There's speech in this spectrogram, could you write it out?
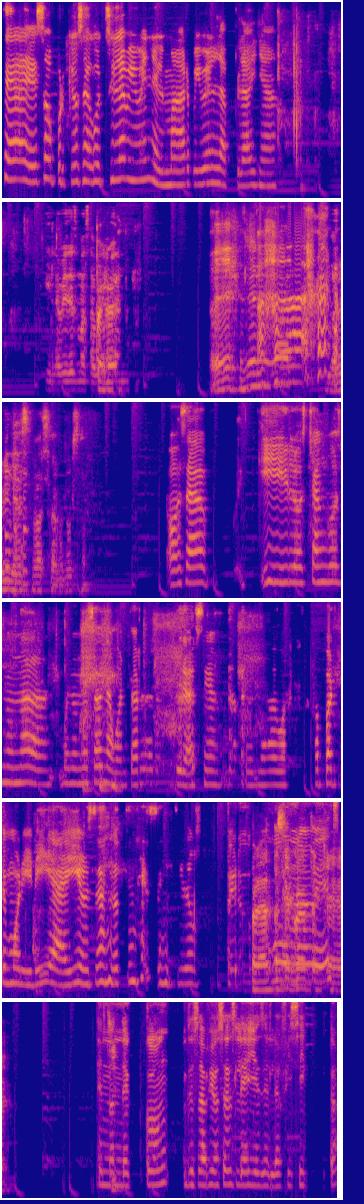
sea eso, porque, o sea, Godzilla vive en el mar, vive en la playa. Y la vida es más sabrosa. eh, eh, Ajá. la vida es más sabrosa. O sea, y los changos no nadan, bueno, no saben aguantar la respiración bajo el agua. Aparte moriría ahí, o sea, no tiene sentido. Pero, Pero una vez que en sí. donde Kong desafió esas leyes de la física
